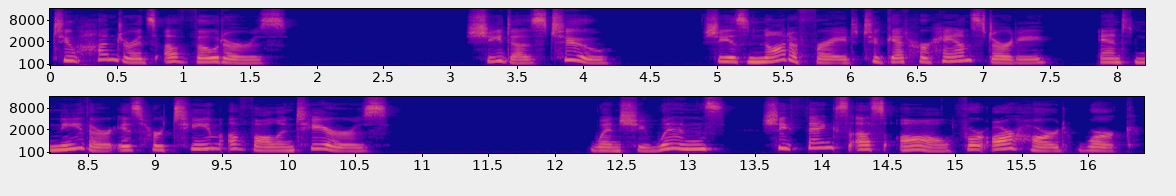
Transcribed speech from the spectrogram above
to hundreds of voters. She does too. She is not afraid to get her hands dirty and neither is her team of volunteers. When she wins, she thanks us all for our hard work.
